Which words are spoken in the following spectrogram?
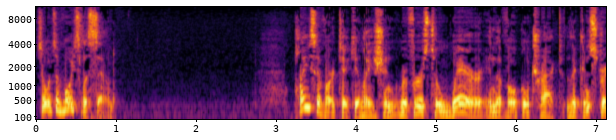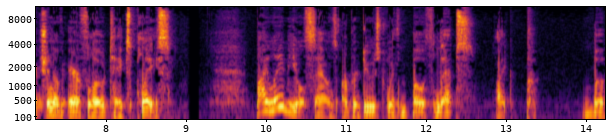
so it's a voiceless sound. Place of articulation refers to where in the vocal tract the constriction of airflow takes place. Bilabial sounds are produced with both lips, like p, b,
